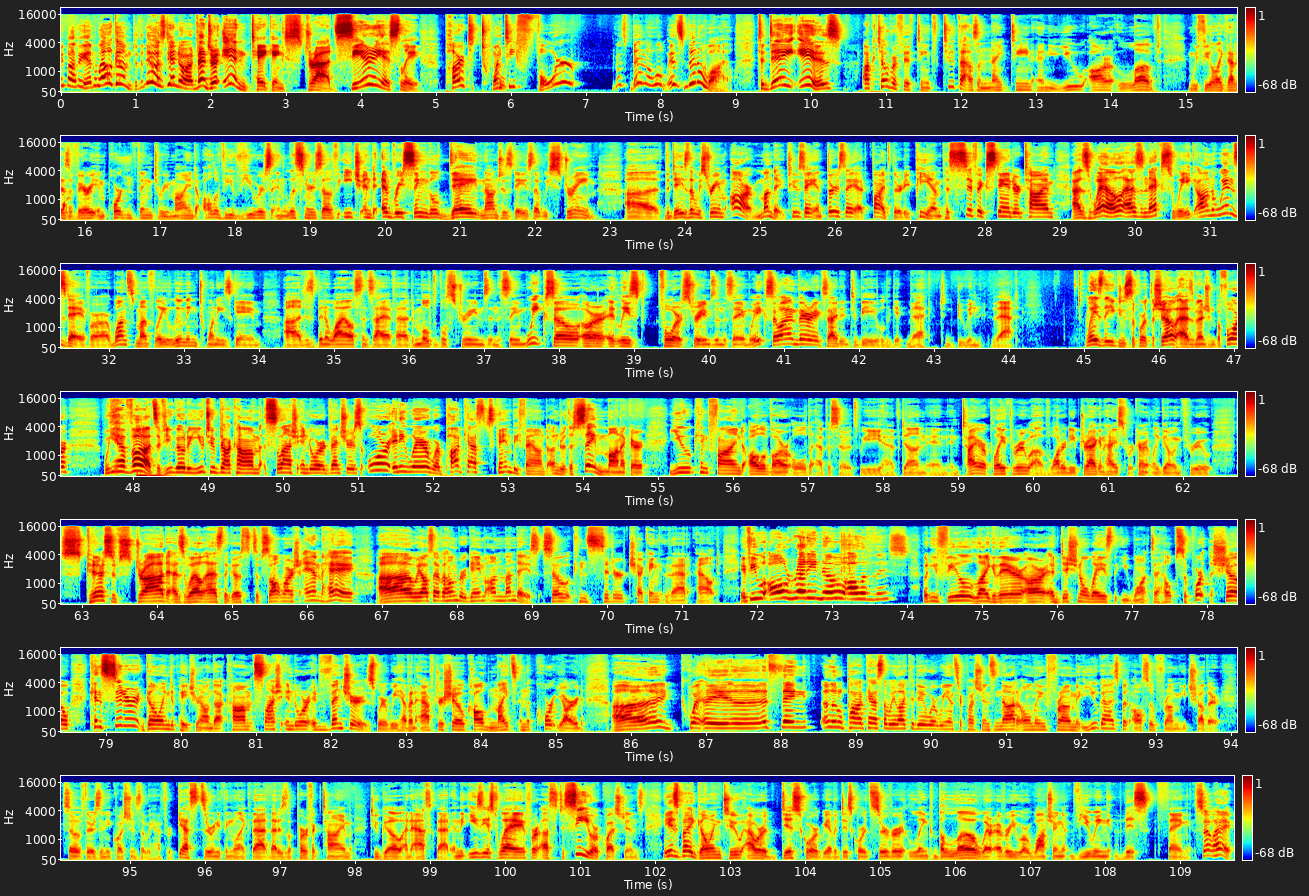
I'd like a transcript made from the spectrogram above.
everybody, and welcome to the newest indoor adventure in Taking Strahd Seriously, part 24? It's been a little, it's been a while. Today is October 15th, 2019, and you are loved. We feel like that is a very important thing to remind all of you viewers and listeners of each and every single day, not just days that we stream. Uh, the days that we stream are Monday, Tuesday, and Thursday at 5:30 p.m. Pacific Standard Time, as well as next week on Wednesday for our once monthly Looming 20s game. Uh, it has been a while since I have had multiple streams in the same week, so or at least four streams in the same week. So I'm very excited to be able to get back to doing that. Ways that you can support the show, as mentioned before, we have VODs. If you go to youtube.com slash indoor adventures or anywhere where podcasts can be found under the same moniker, you can find all of our old episodes. We have done an entire playthrough of Waterdeep Dragon Heist. We're currently going through Curse of Strahd as well as the Ghosts of Saltmarsh. And hey, uh, we also have a homebrew game on Mondays, so consider checking that out. If you already know all of this, but you feel like there are additional ways that you want to help support the show, consider going to patreon.com slash indoor adventures, where we have an after show called Nights in the Courtyard. Uh, a, a thing, a little podcast that we like to do where we answer questions not only from you guys, but also from each other. So if there's any questions that we have for guests or anything like that, that is the perfect time to go and ask that. And the easiest way for us to see your questions is by going to our Discord. We have a Discord server link below wherever you are watching, viewing this thing. So, hey,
